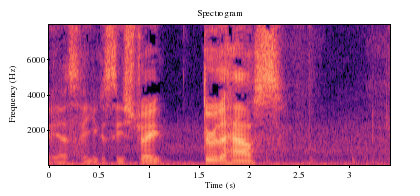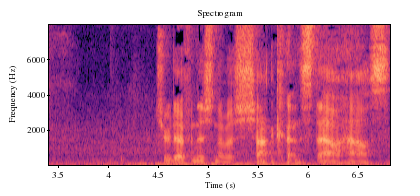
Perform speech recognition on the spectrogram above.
Yeah, so you can see straight through the house. True definition of a shotgun style house.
